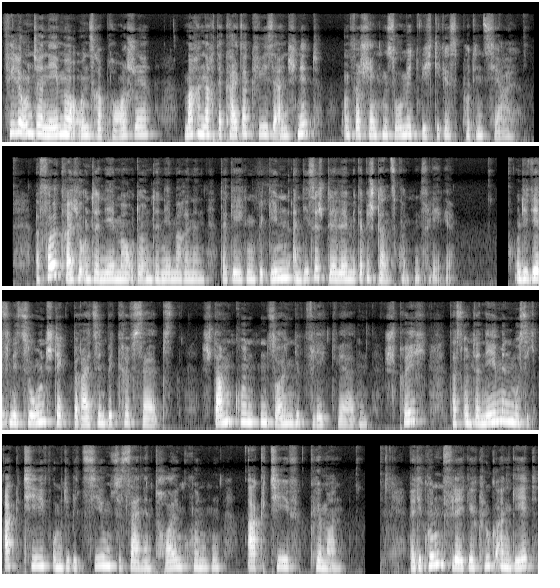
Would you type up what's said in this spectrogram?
Viele Unternehmer unserer Branche machen nach der Kaltakquise einen Schnitt und verschenken somit wichtiges Potenzial. Erfolgreiche Unternehmer oder Unternehmerinnen dagegen beginnen an dieser Stelle mit der Bestandskundenpflege. Und die Definition steckt bereits im Begriff selbst. Stammkunden sollen gepflegt werden, sprich das Unternehmen muss sich aktiv um die Beziehung zu seinen treuen Kunden aktiv kümmern. Wer die Kundenpflege klug angeht,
